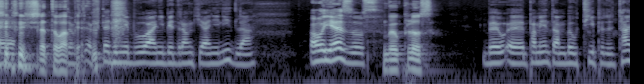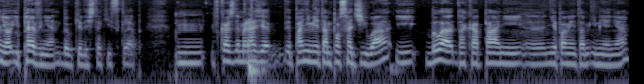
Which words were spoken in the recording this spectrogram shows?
Źle to to łapię. w, wtedy nie było ani Biedronki, ani Lidla. O Jezus! Był plus. Był, e, pamiętam, był tip tanio i pewnie, był kiedyś taki sklep. Mm, w każdym razie e, pani mnie tam posadziła i była taka pani, e, nie pamiętam imienia,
